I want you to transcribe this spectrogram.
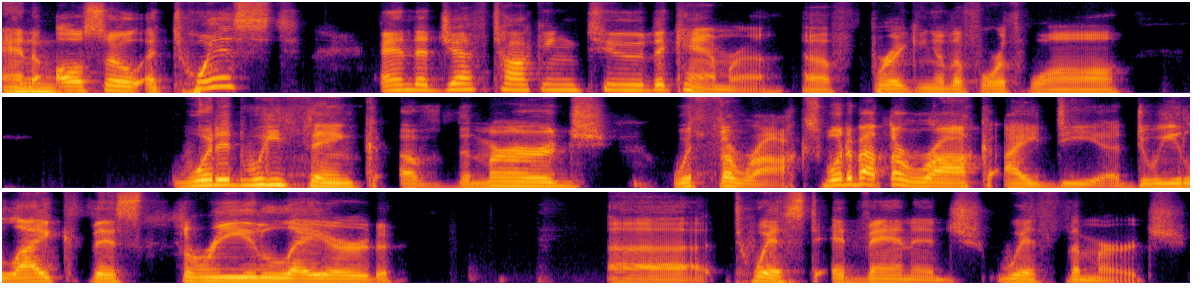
and Mm. also a twist, and a Jeff talking to the camera of breaking of the fourth wall. What did we think of the merge with the rocks? What about the rock idea? Do we like this three layered uh twist advantage with the merge?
